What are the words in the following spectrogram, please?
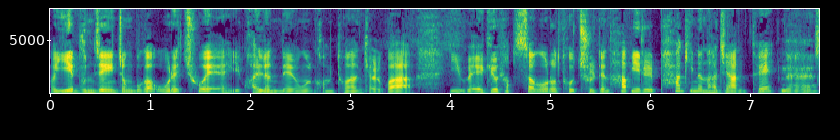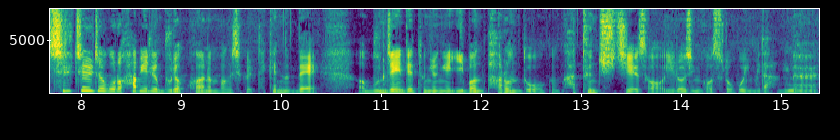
어, 이에 문재인 정부가 올해 초에 이 관련 내용을 검토한 결과 이 외교 협 상으로 도출된 합의를 파기는 하지 않되 네. 실질적으로 합의를 무력화하는 방식을 택했는데 어, 문재인 대통령의 이번 발언도 그 같은 취지에서 이뤄진 것으로 보입니다. 네.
